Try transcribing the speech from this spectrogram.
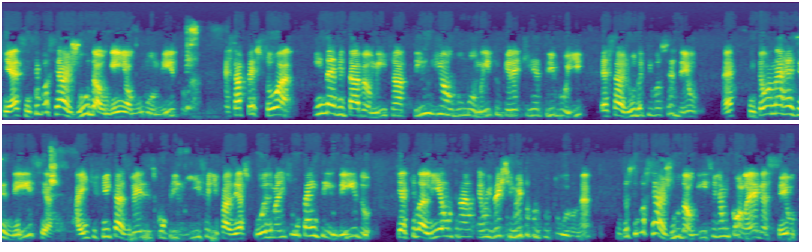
Que é assim, se você ajuda alguém em algum momento, essa pessoa, inevitavelmente, ela tende em algum momento querer te retribuir essa ajuda que você deu. Né? Então, na residência, a gente fica, às vezes, com preguiça de fazer as coisas, mas a gente não está entendendo que aquilo ali é um, é um investimento para o futuro. Né? Então, se você ajuda alguém, seja um colega seu,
